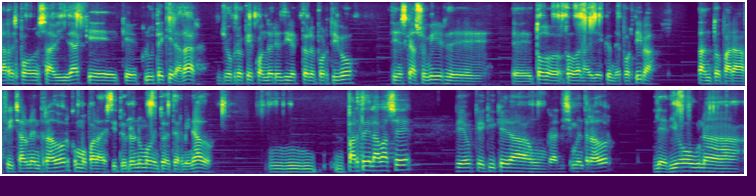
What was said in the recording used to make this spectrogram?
la, responsabilidad que, el club te quiera dar. Yo creo que cuando eres director deportivo tienes que asumir de, todo, toda la dirección deportiva, tanto para fichar un entrenador como para destituirlo en un momento determinado. Mm, parte de la base, creo que Quique era un grandísimo entrenador, le dio una,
